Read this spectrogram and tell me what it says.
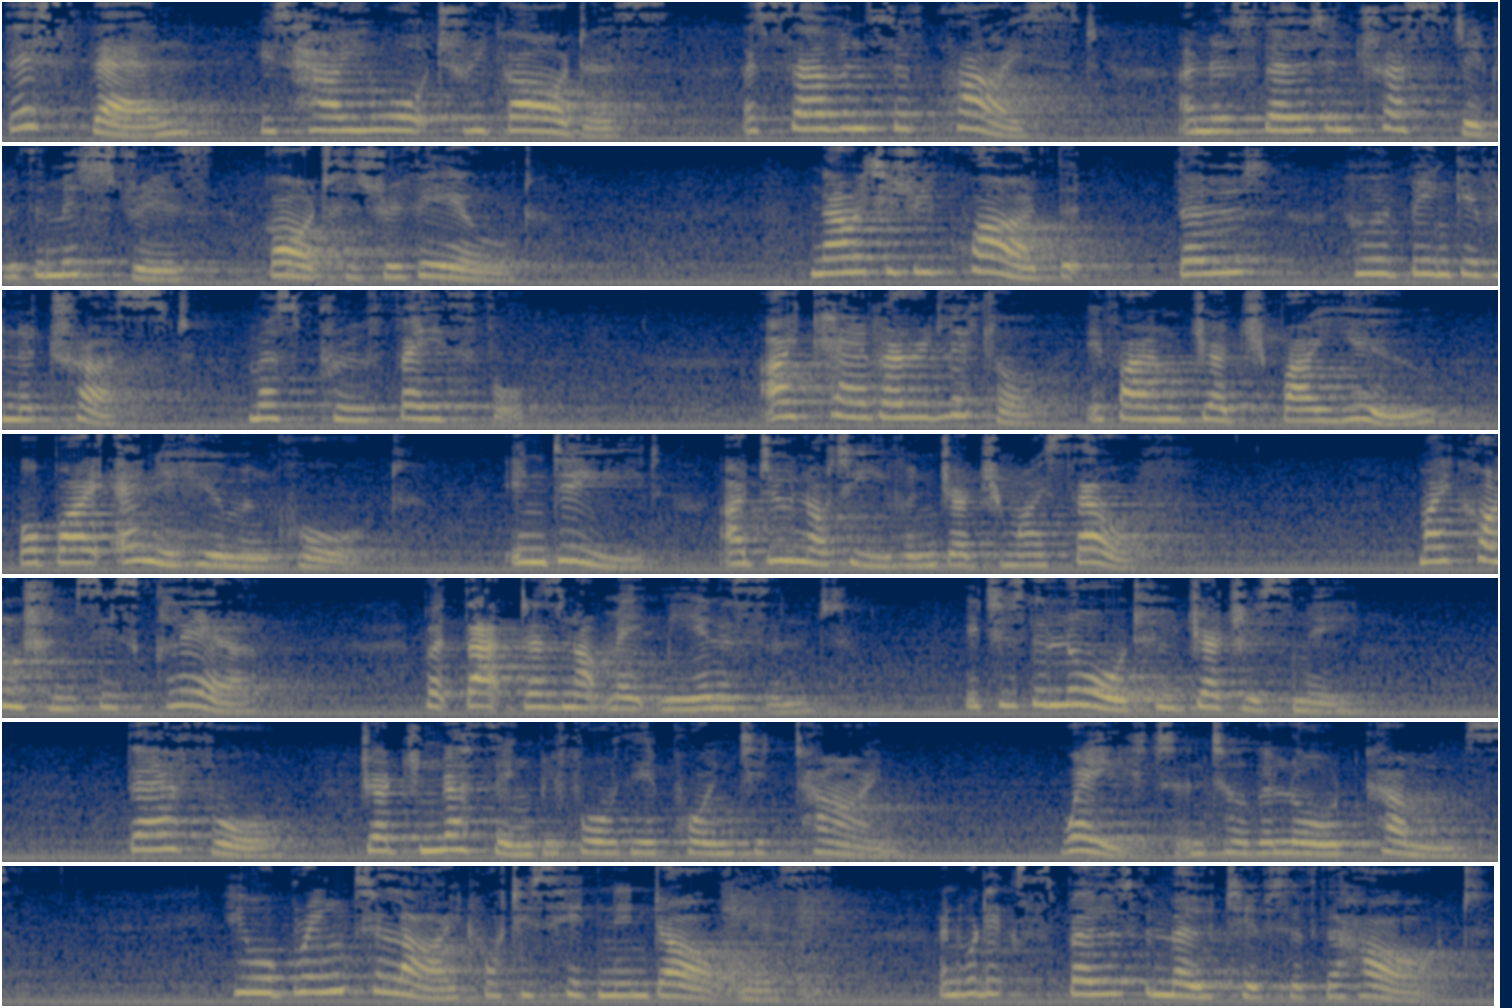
This then is how you ought to regard us as servants of Christ and as those entrusted with the mysteries God has revealed. Now it is required that those who have been given a trust must prove faithful. I care very little if I am judged by you or by any human court. Indeed, I do not even judge myself. My conscience is clear, but that does not make me innocent. It is the Lord who judges me. Therefore, judge nothing before the appointed time. Wait until the Lord comes. He will bring to light what is hidden in darkness and will expose the motives of the heart.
